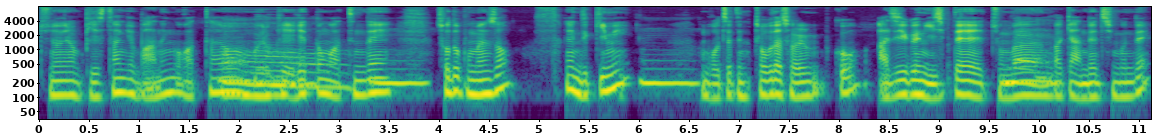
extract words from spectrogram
준영이랑 비슷한 게 많은 것 같아요. 어. 뭐 이렇게 얘기했던 것 같은데 음. 저도 보면서 그냥 느낌이 음. 뭐 어쨌든 저보다 젊고 아직은 20대 중반밖에 안 된 친구인데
